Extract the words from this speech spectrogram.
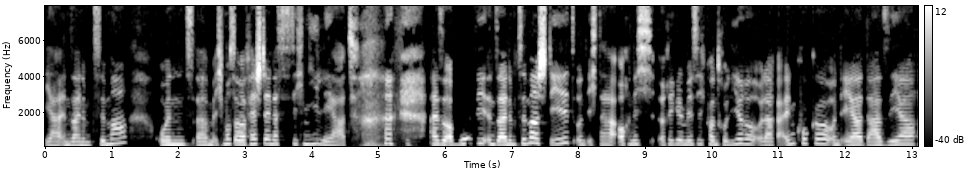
ja in seinem Zimmer. Und ähm, ich muss aber feststellen, dass sie sich nie leert. also obwohl sie in seinem Zimmer steht und ich da auch nicht regelmäßig kontrolliere oder reingucke und er da sehr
